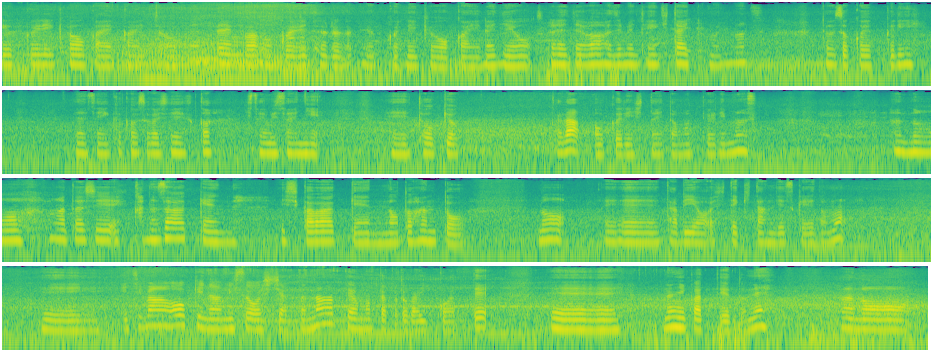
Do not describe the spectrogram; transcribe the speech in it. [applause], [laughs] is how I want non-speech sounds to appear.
ゆっくり協会会長本店がお送りするゆっくり協会ラジオそれでは始めていきたいと思います。どうぞごゆっくり。皆さんいかがお過ごしですか？久々に、えー、東京からお送りしたいと思っております。あのー、私金沢県石川県能登半島の、えー、旅をしてきたんですけれどもえー、一番大きなミスをしちゃったなって思ったことが1個あって、えー、何かっていうとねあの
